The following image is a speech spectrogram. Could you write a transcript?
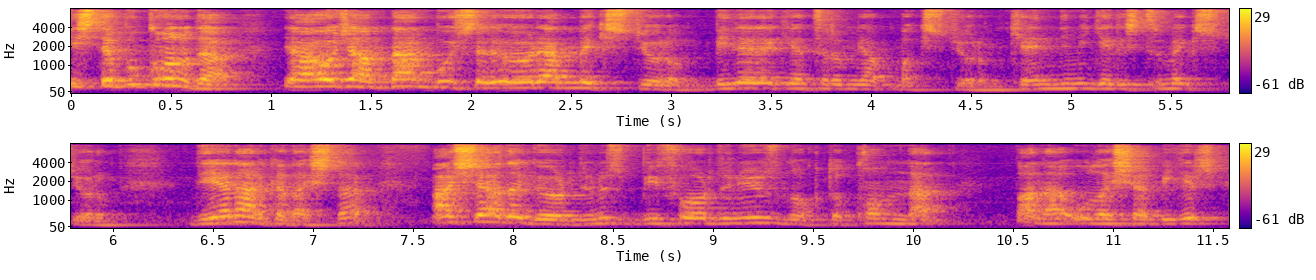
İşte bu konuda ya hocam ben bu işleri öğrenmek istiyorum. Bilerek yatırım yapmak istiyorum. Kendimi geliştirmek istiyorum diyen arkadaşlar aşağıda gördüğünüz beforethenews.com'dan bana ulaşabilir.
